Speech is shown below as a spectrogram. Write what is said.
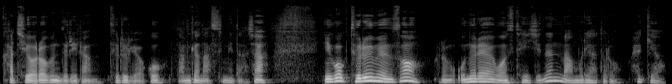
같이 여러분들이랑 들으려고 남겨놨습니다. 자, 이 곡 들으면서 그럼 오늘의 원스테이지는 마무리하도록 할게요.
